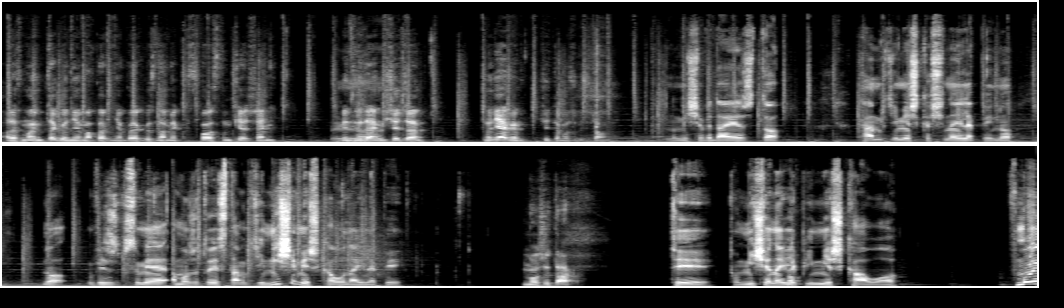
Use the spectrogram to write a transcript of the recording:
Ale w moim tego nie ma pewnie, bo ja go znam jak własną kieszeń. Więc No. wydaje mi się, że... No nie wiem, czy to może być dom. No mi się wydaje, że to tam, gdzie mieszka się najlepiej. No, no w sumie, a może to jest tam, gdzie mi się mieszkało najlepiej. Może tak. Ty, to mi się najlepiej mieszkało w mojej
